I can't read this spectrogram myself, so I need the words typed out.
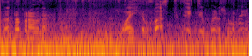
Зато правда. Ой, господи ты боже мой.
